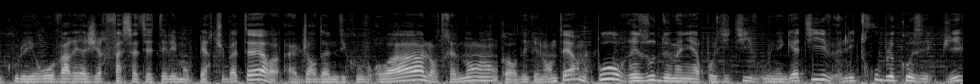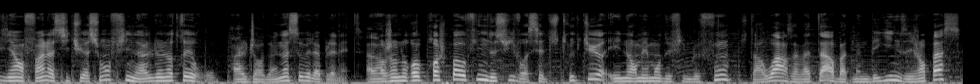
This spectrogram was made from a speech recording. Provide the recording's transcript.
Du coup, le héros va réagir face à cet élément perturbateur. Al Jordan découvre OA, l'entraînement encore des Green Lantern, pour résoudre de manière positive ou négative les troubles causés. Puis vient enfin la situation finale de notre héros. Al Jordan a sauvé la planète. Alors, je ne reproche pas au film de suivre cette structure, énormément de films le font, Star Wars, Avatar, Batman Begins et j'en passe.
